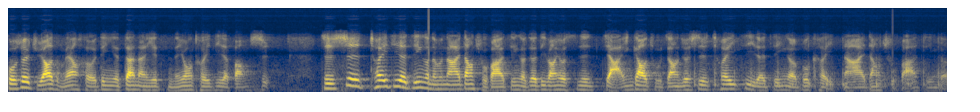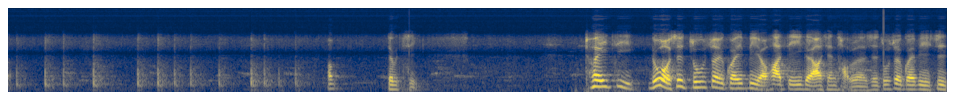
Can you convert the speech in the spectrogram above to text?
国税局要怎么样核定，当然也只能用推计的方式。只是推计的金额能不能拿来当处罚金额，这个地方又是甲应该要主张，就是推计的金额不可以拿来当处罚金额。哦，对不起。推计如果是租税规避的话，第一个要先讨论的是租税规避是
